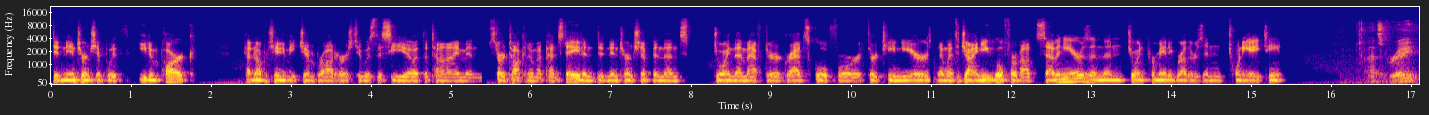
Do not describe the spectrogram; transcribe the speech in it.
did an internship with Eat'n Park, had an opportunity to meet Jim Broadhurst, who was the CEO at the time, and started talking to him at Penn State and did an internship and then joined them after grad school for 13 years. Then went to Giant Eagle for about seven years and then joined Primanti Brothers in 2018. That's great.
